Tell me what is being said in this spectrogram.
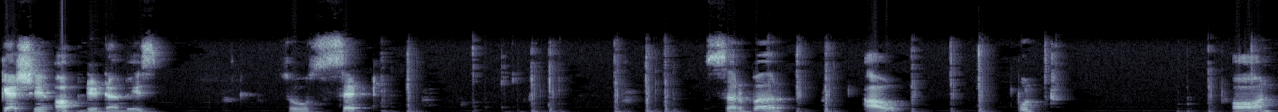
cache of database. So set server output on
